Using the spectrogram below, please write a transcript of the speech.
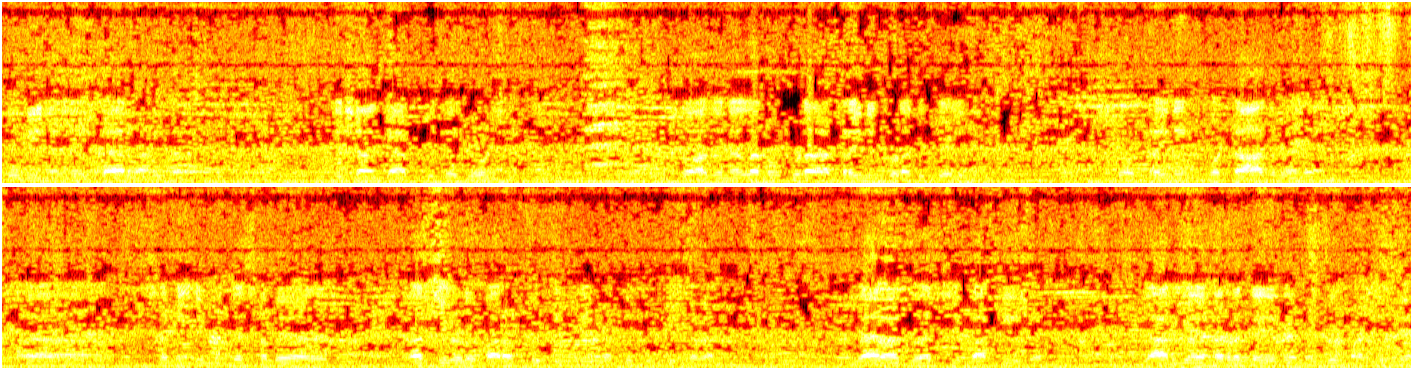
ಭೂಮಿನಲ್ಲಿ ತಯಾರು ಮಾಡಿದ್ದಾರೆ. ನಿಶಾಂಕ್ ಆ್ಯಪ್ ಜೊತೆ ಜೋಡಿಸಿ. ಸೊ ಅದನ್ನೆಲ್ಲನೂ ಕೂಡ ಟ್ರೈನಿಂಗ್ ಕೊಡೋದು ಕೇಳಿದ್ದೀನಿ ಸೊ ಟ್ರೈನಿಂಗ್ ಕೊಟ್ಟ ಆದಮೇಲೆ ಸಮಿತಿ ಮುಂದೆ ಸಭೆ, ಅರ್ಜಿಗಳು ಫಾರಂ ಫಿಫ್ಟಿ ತ್ರೀ ಮತ್ತು ಫಿಫ್ಟಿ ಸೆವೆನ್ ಯಾರಾದ್ರೂ ಅರ್ಜಿ ಬಾಕಿ ಇದೆ, ಯಾರಿಗೆ ಅರ್ಹತೆ ಇದೆ ಮಂಜೂರು ಮಾಡಲಿಕ್ಕೆ,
